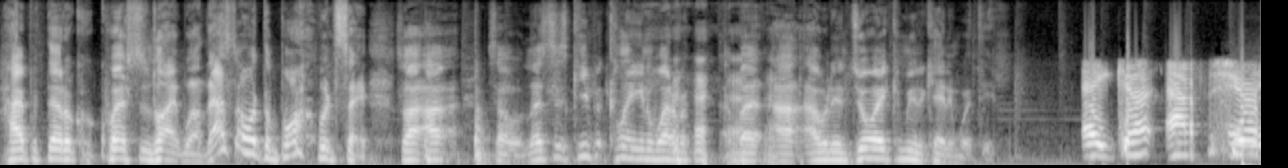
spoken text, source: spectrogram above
hypothetical questions like, "Well, that's not what the bar would say." So, I, I, so let's just keep it clean or whatever. but uh, I would enjoy communicating with you. Hey, can I ask the sheriff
